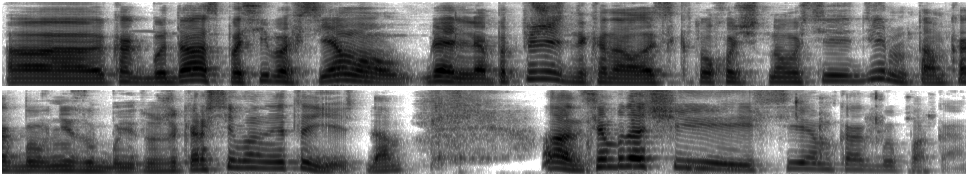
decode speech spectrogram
А, как бы, да, спасибо всем. Реально, подпишитесь на канал, если кто хочет новости Дирм, там как бы внизу будет уже красиво, это есть, да. Ладно, всем удачи и всем как бы пока.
